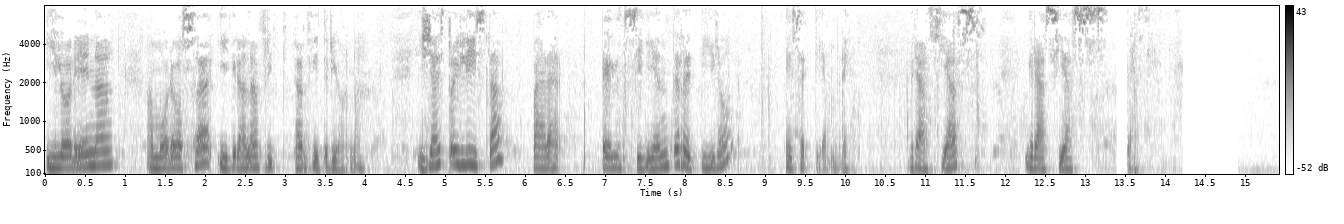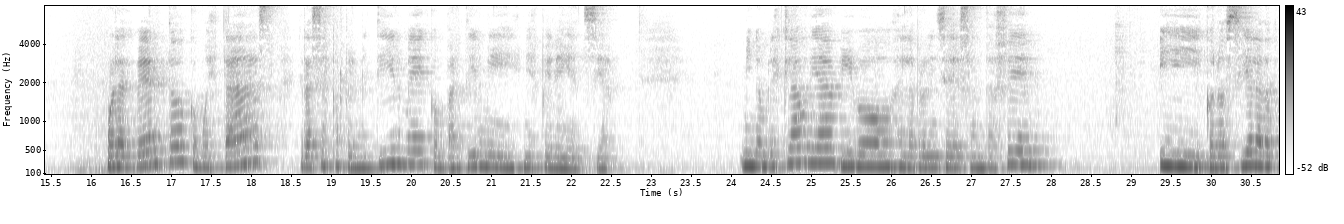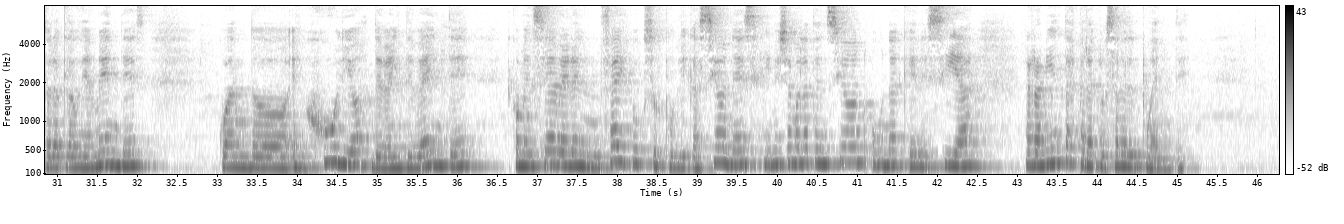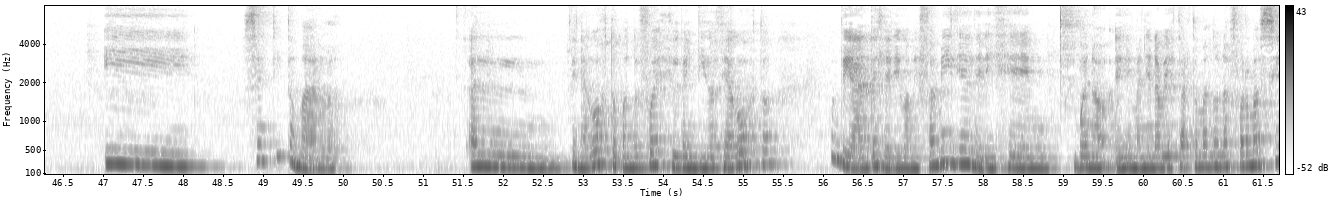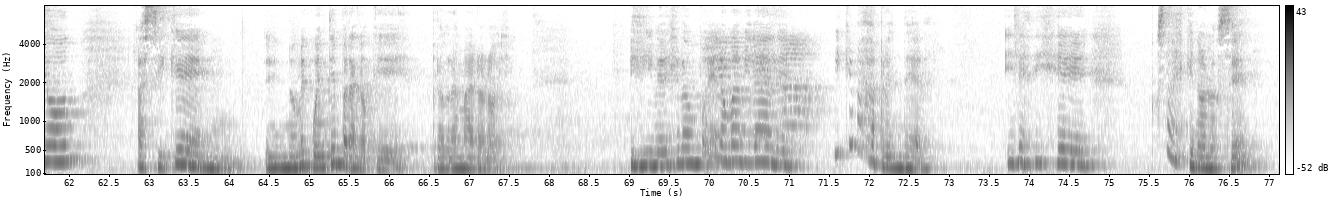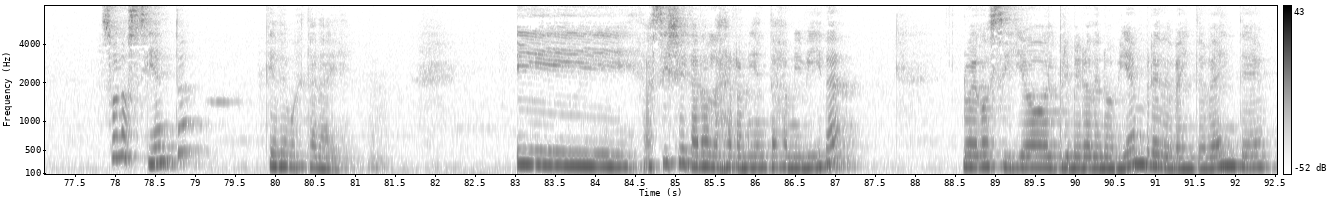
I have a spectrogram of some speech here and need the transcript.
y Lorena amorosa y gran anfitriona. Y ya estoy lista para el siguiente retiro en septiembre. Gracias, gracias, gracias. Hola Alberto, ¿cómo estás? Gracias por permitirme compartir mi, mi experiencia. Mi nombre es Claudia, vivo en la provincia de Santa Fe y conocí a la doctora Claudia Méndez cuando en julio de 2020 comencé a ver en Facebook sus publicaciones y me llamó la atención una que decía herramientas para cruzar el puente. Y sentí tomarlo en agosto, cuando fue el 22 de agosto, un día antes le digo a mi familia, le dije, bueno, eh, mañana voy a estar tomando una formación, así que eh, no me cuenten para lo que programaron hoy. Y me dijeron, bueno, mami, dale, ¿y qué vas a aprender? Y les dije, ¿vos sabés que no lo sé? Solo siento que debo estar ahí. Y así llegaron las herramientas a mi vida. Luego siguió el primero de noviembre de 2020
